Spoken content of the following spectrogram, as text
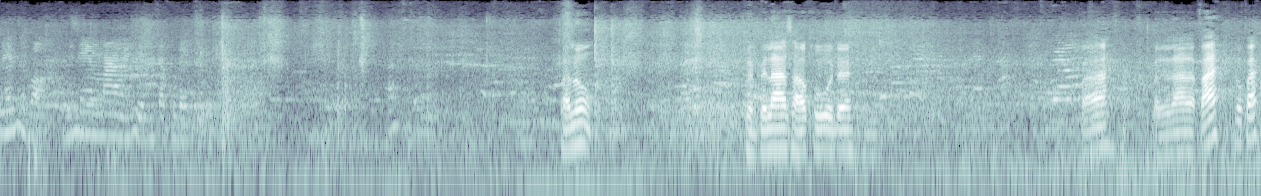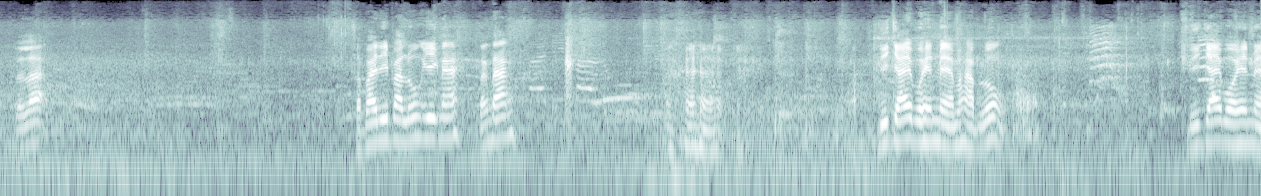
เน้นจะบอกไม่แน่มาเห็นจากผู้ใดเกิดปลาลุงเพิ่นไปลาสาวครูเด้อไปไปลาละไปลูกไปไปละ สบายดีปลาลุงอีกนะ ดังๆ ดีใจบ่เห็นแม่มาหับลุงดดีใจบ่เห็นแม่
